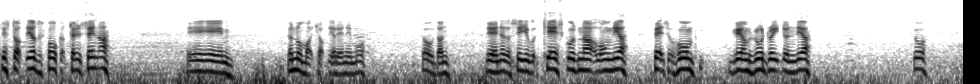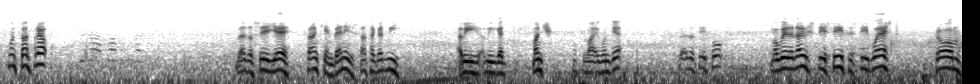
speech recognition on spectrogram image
Just up there's the Falkirk Town Centre. Um, there's not much up there anymore. It's all done. Then as I say you've got Tesco's and that along there. Pets at Home, Graham's Road right down there. So, come on son, hurry up. But as I say, yeah, Frankie and Benny's, that's a good wee, a wee, a wee good munch if you want to go and do it. But as I say folks, I'm aware now, stay safe and stay blessed from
